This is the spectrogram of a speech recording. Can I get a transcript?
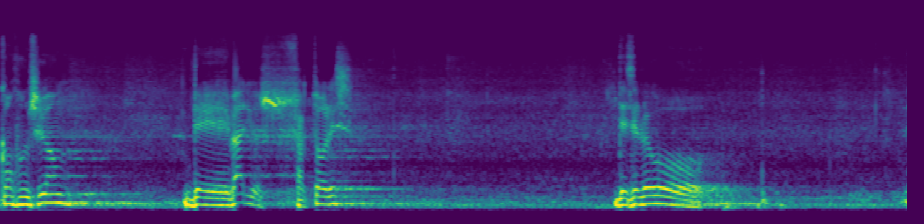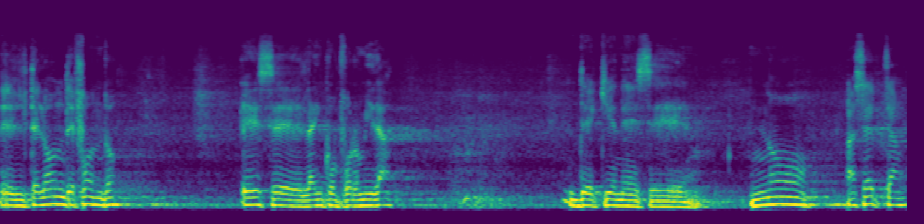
conjunción de varios factores. Desde luego, el telón de fondo es eh, la inconformidad de quienes eh, no aceptan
